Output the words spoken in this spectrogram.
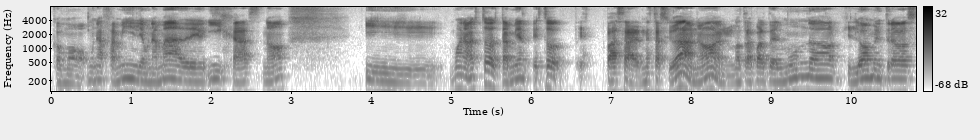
como una familia, una madre, hijas, ¿no? Y bueno, esto también, esto pasa en esta ciudad, ¿no? En otra parte del mundo, kilómetros,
